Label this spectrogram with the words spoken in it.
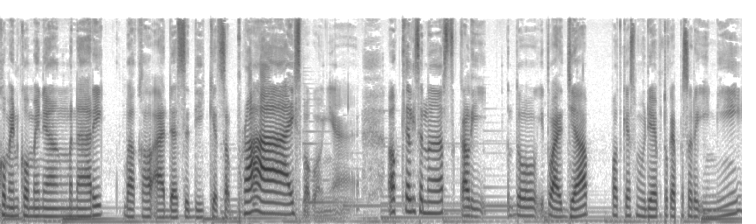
komen-komen yang menarik bakal ada sedikit surprise pokoknya. Oke okay, listeners kali untuk itu aja podcast Mudia untuk episode ini.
